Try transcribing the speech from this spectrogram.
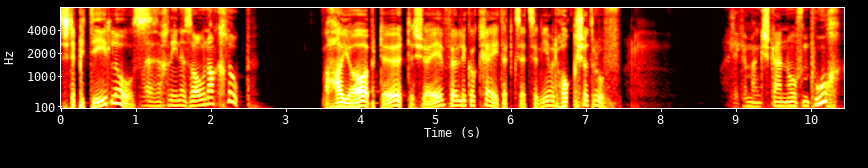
Was ist denn bei dir los? Also ein kleiner Sauna-Club. Aha, ja, aber dort, das ist ja eh völlig okay. Dort sieht ja niemand, hockst schon drauf. Ich liege manchmal gerne auf dem Bauch.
